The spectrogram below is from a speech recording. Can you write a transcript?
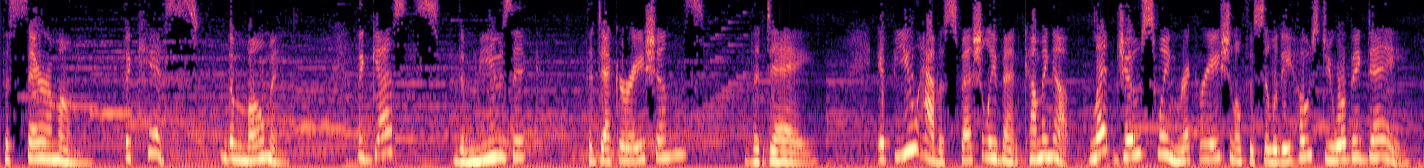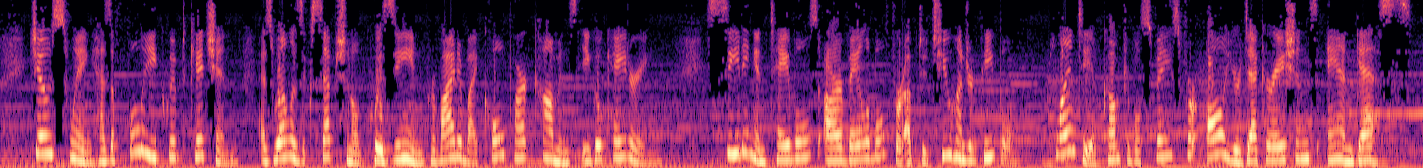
The ceremony, the kiss, the moment, the guests, the music, the decorations, the day. If you have a special event coming up, let Joe Swing Recreational Facility host your big day. Joe Swing has a fully equipped kitchen, as well as exceptional cuisine provided by Cole Park Commons Eagle Catering. Seating and tables are available for up to 200 people. Plenty of comfortable space for all your decorations and guests.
